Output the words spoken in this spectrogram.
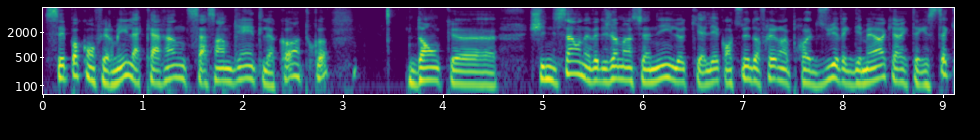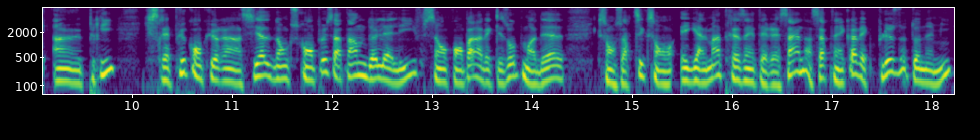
c'est pas confirmé. La 40, ça semble bien être le cas, en tout cas. Donc, euh, chez Nissan, on avait déjà mentionné qu'il allait continuer d'offrir un produit avec des meilleures caractéristiques à un prix qui serait plus concurrentiel. Donc, ce qu'on peut s'attendre de la Leaf, si on compare avec les autres modèles qui sont sortis, qui sont également très intéressants, dans certains cas avec plus d'autonomie,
